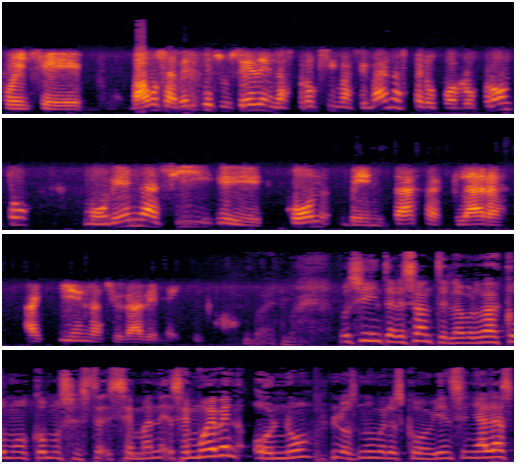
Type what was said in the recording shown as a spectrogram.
pues eh, Vamos a ver qué sucede en las próximas semanas, pero por lo pronto Morena sigue con ventaja clara aquí en la Ciudad de México. Bueno, pues sí, interesante, la verdad, cómo, cómo se, se, se, mueven o no los números, como bien señalas.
